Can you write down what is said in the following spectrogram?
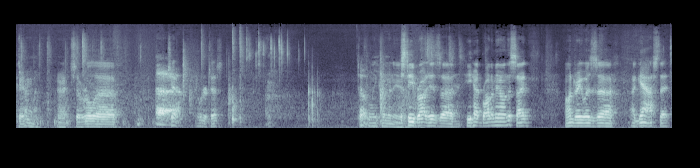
Okay. Let's bring him in. Alright, so roll a check. Order test. Definitely coming in. Steve brought his, uh, he had brought him in on this side. Andre was uh, aghast that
